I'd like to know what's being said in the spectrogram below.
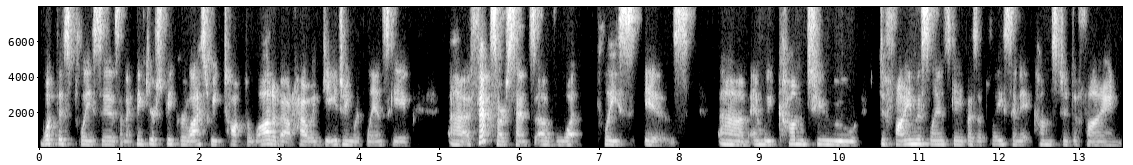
what this place is. And I think your speaker last week talked a lot about how engaging with landscape uh, affects our sense of what place is. Um, and we come to define this landscape as a place and it comes to define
